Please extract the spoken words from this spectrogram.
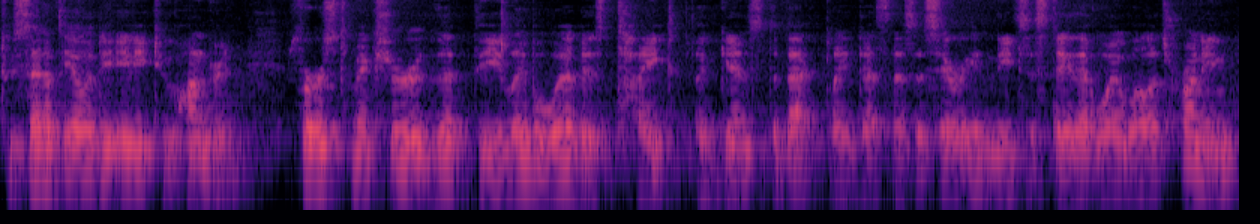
To set up the LRD 8200, first make sure that the label web is tight against the backplate. That's necessary. It needs to stay that way while it's running.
